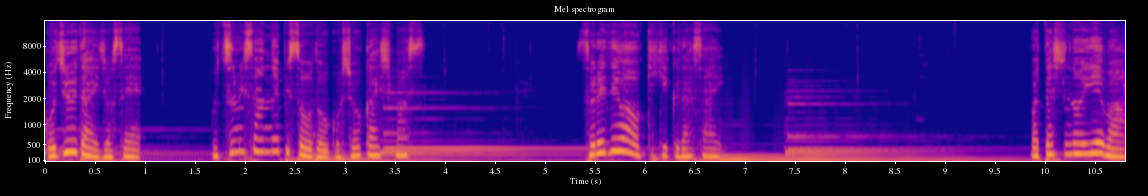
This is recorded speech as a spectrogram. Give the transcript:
50代女性むつみさんのエピソードをご紹介します。それではお聞きください。私の家は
